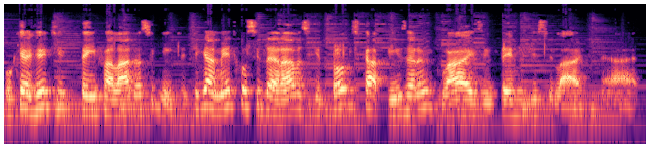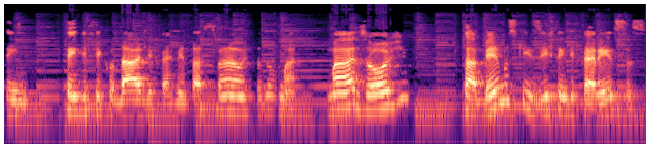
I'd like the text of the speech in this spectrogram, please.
O que a gente tem falado é o seguinte: antigamente considerava-se que todos os capins eram iguais em termos de silagem. né? Ah, tem, tem dificuldade de fermentação e tudo mais. Mas hoje sabemos que existem diferenças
